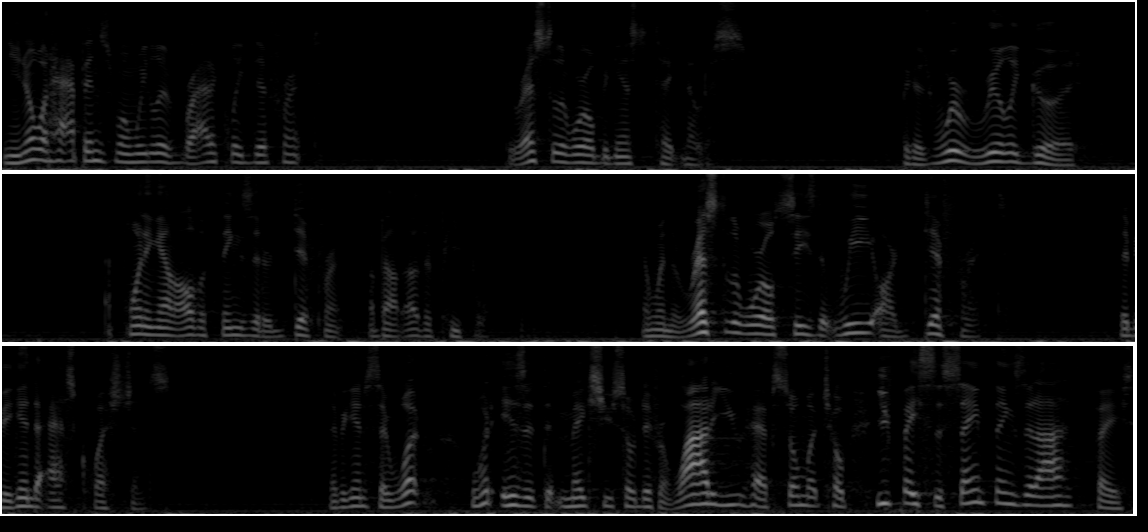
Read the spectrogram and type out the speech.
And you know what happens when we live radically different? The rest of the world begins to take notice. Because we're really good pointing out all the things that are different about other people. And when the rest of the world sees that we are different, they begin to ask questions. They begin to say, what, what is it that makes you so different? Why do you have so much hope? You face the same things that I face.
